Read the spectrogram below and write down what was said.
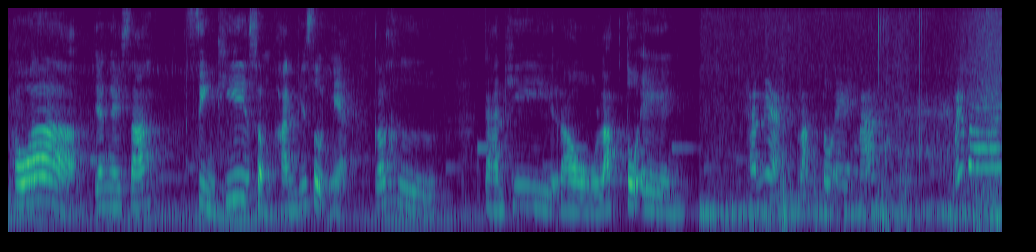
เพราะว่ายังไงซะสิ่งที่สำคัญที่สุดเนี่ยก็คือการที่เรารักตัวเอง ฉันเนี่ยรักตัวเองนะ บ๊ายบาย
